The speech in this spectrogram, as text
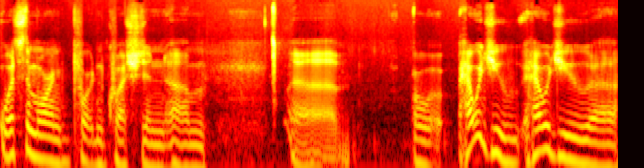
what's the more important question? Um, uh, or how would you how would you uh,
